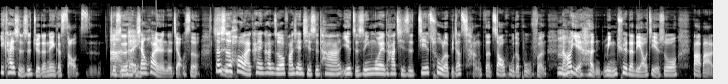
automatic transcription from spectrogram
一开始是觉得那个嫂子就是很像坏人的角色，啊、但是后来看一看之后，发现其实他也只是因为他其实接触了比较长的照护的部分，嗯、然后也很明确的了解说爸爸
